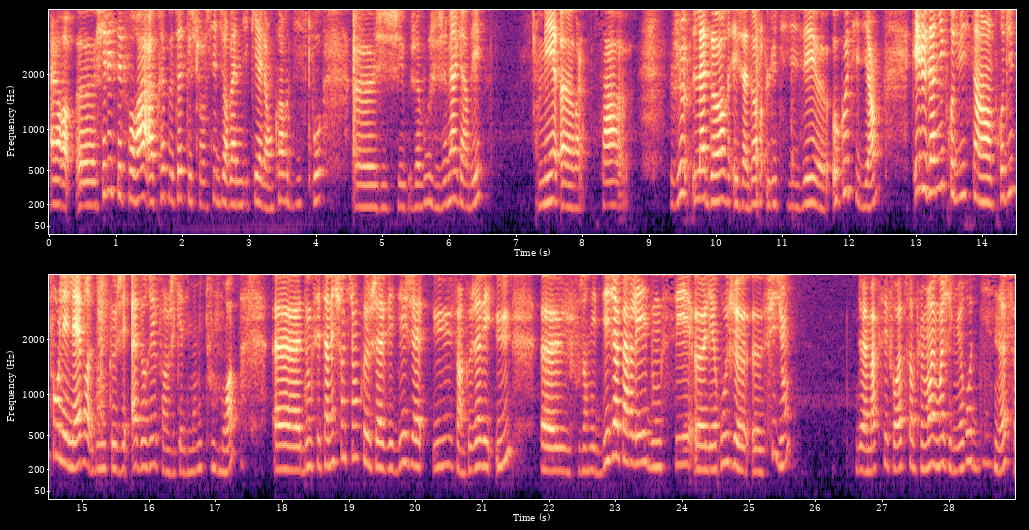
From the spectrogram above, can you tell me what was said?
Alors euh, chez les Sephora, après peut-être que sur le site d'Urban Decay elle est encore dispo. Euh, j'avoue que j'ai jamais regardé. Mais voilà, ça je l'adore et j'adore l'utiliser au quotidien. Et le dernier produit, c'est un produit pour les lèvres, donc que j'ai adoré, enfin j'ai quasiment mis tout le mois. donc c'est un échantillon que j'avais déjà eu, enfin que j'avais eu, je vous en ai déjà parlé, donc c'est les rouges Fusion de la marque Sephora tout simplement. Et moi j'ai le numéro 19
